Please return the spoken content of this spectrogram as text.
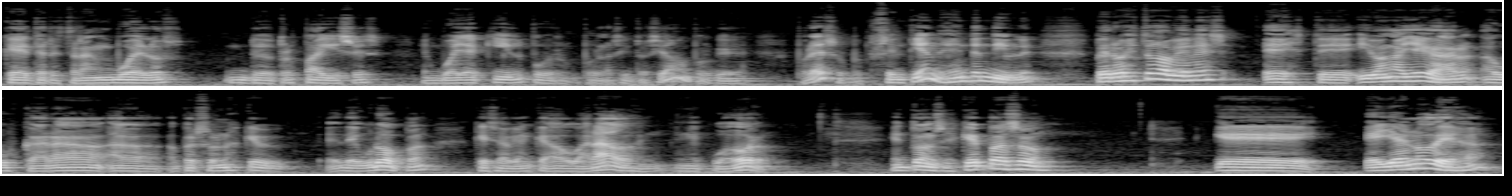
que aterrizaran vuelos de otros países en Guayaquil por, por la situación, porque por eso, se entiende, es entendible, pero estos aviones este, iban a llegar a buscar a, personas que, de Europa que se habían quedado varados en, Ecuador. Entonces, ¿qué pasó? Que ella no deja,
